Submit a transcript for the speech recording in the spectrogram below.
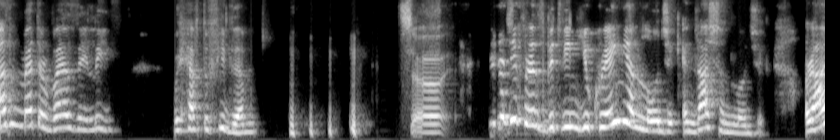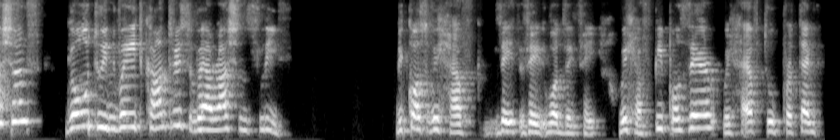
doesn't matter where they live. We have to feed them. So There's a difference between Ukrainian logic and Russian logic. Russians go to invade countries where Russians live. Because we have they, they what they say, we have people there, we have to protect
